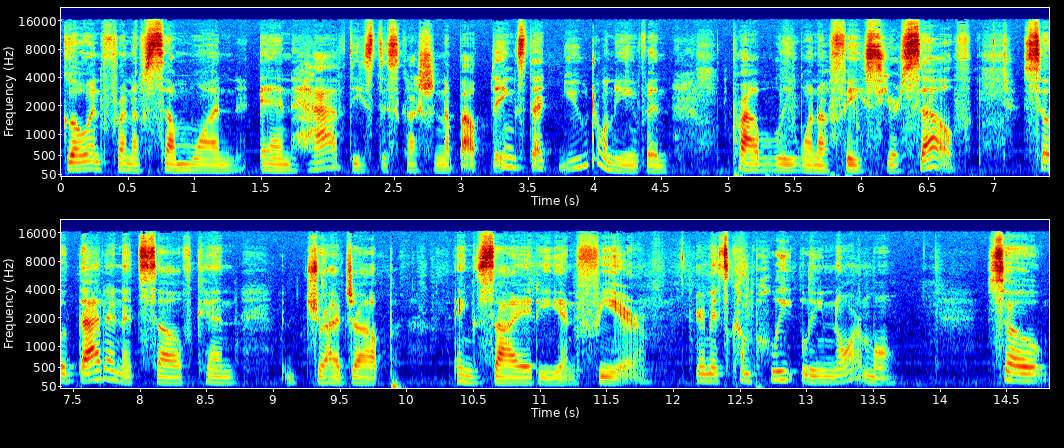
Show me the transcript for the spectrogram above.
go in front of someone and have these discussions about things that you don't even probably want to face yourself. So that in itself can dredge up anxiety and fear. And it's completely normal. So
